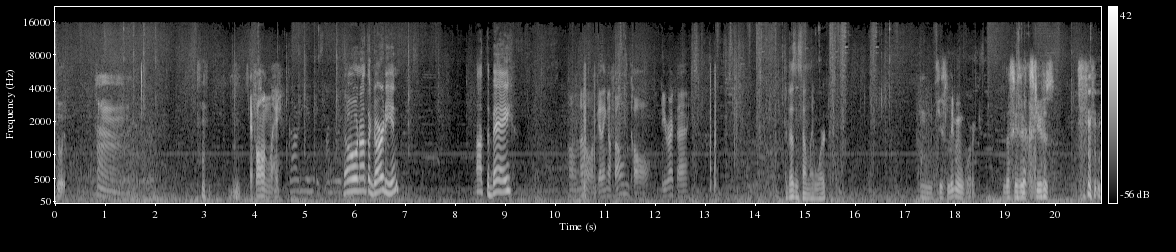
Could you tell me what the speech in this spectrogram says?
Do it. Hmm. if only. Guardian is under attack. No, not the guardian. Not the bay. Oh no, I'm getting a phone call. Be right back. It doesn't sound like work. Mm, he's leaving work. That's his excuse.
